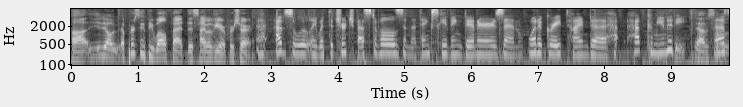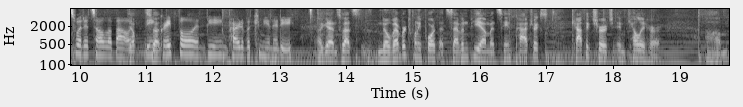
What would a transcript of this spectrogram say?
Uh, you know, a person could be well fed this time of year for sure. Absolutely, with the church festivals and the Thanksgiving dinners, and what a great time to ha- have community. Yeah, Absolutely. That's what it's all about Yep, being so- grateful and being part of a community. Again, so that's November 24th at 7 p.m. at St. Patrick's Catholic Church in Kelliher. Um,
